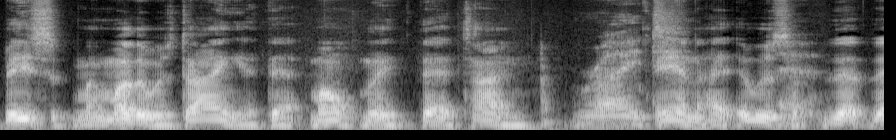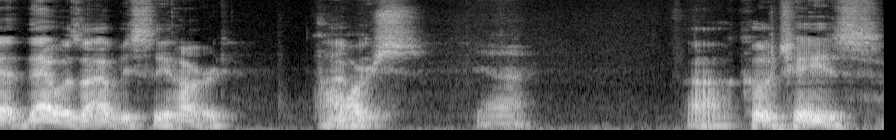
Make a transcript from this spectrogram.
basic. My mother was dying at that moment, like that time, Right. and I, it was Yeah. that, that that was obviously hard. of course. Yeah. Uh, Coach Hayes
